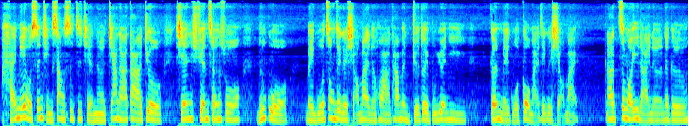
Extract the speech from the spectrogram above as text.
还没有申请上市之前呢，加拿大就先宣称说，如果美国种这个小麦的话，他们绝对不愿意跟美国购买这个小麦。那这么一来呢，那个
